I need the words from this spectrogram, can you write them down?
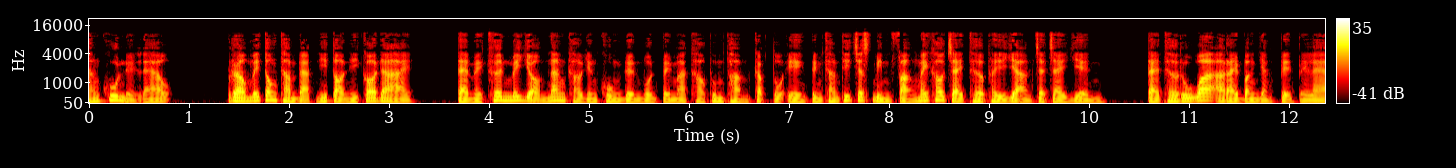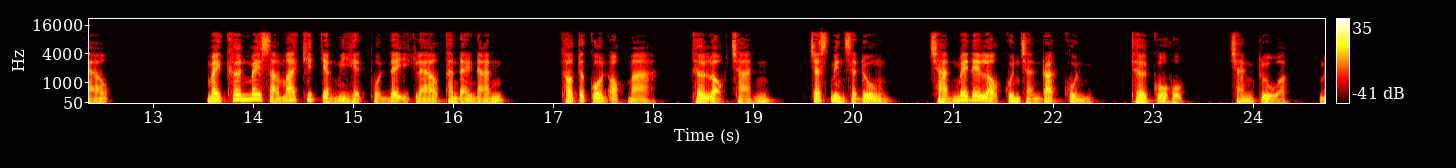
ทั้งคู่เหนื่อยแล้ว เราไม่ต้องทำแบบนี้ตอนนี้ก็ได้ แต่ไมเคิลไม่ยอมนั่งเขายังคงเดินวนไปมาเขาพึมพำกับตัวเองเป็นคำที่จัสมินฟังไม่เข้าใจเธอพยายามจะใจเย็น แต่เธอรู้ว่าอะไรบางอย่างเปลี่ยนไปแล้วไมเคิลไม่สามารถคิดอย่างมีเหตุผลได้อีกแล้ว ทันใดนั้น เขาตะโกนออกมา เธอหลอกฉัน จัสมินสะดุ้ง ฉันไม่ได้หลอกคุณฉันรักคุณ เธอโกหก ฉันกลัว ไม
